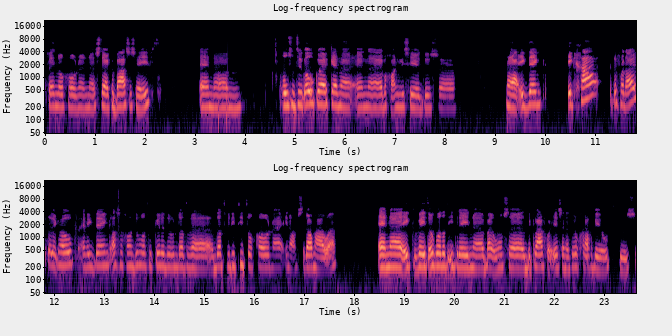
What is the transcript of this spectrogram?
Venlo gewoon een uh, sterke basis heeft. En um, ons natuurlijk ook uh, kennen en uh, hebben geanalyseerd. Dus nou ja, ik denk, ik ga ervan uit en ik hoop en ik denk als we gewoon doen wat we kunnen doen, dat we, dat we die titel gewoon in Amsterdam houden. En ik weet ook wel dat iedereen bij ons er klaar voor is en het heel graag wil. Dus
